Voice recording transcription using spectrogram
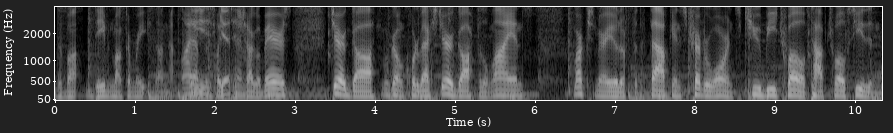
Devon- David Montgomery is on that lineup. Please get the him. Chicago Bears. Jared Goff. We're going quarterbacks. Jared Goff for the Lions. Marcus Mariota for the Falcons. Trevor Lawrence, QB 12, top 12 season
